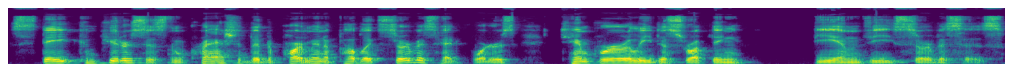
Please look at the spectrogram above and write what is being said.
state computer system crash at the Department of Public Service headquarters, temporarily disrupting DMV services.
